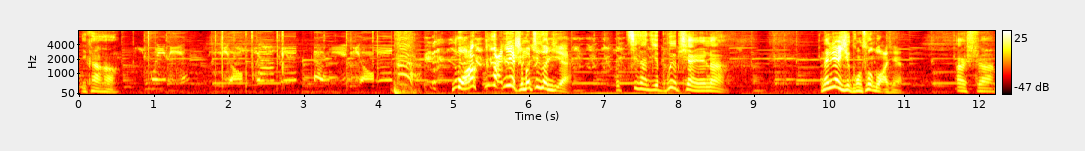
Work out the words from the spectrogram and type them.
你看哈。我管你什么计算机？计算机不会骗人的。那你这一孔葱多少钱？二十啊。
